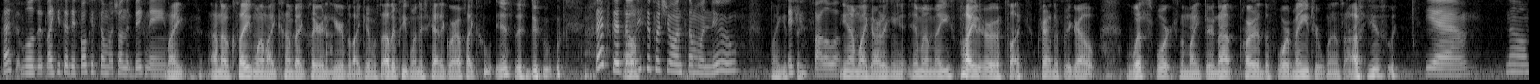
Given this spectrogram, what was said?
That's well, the, like you said, they focus so much on the big names. Like I know Klay won like comeback player of the year, but like it was other people in this category. I was like, who is this dude? that's good though. Oh. At um, least it puts you on someone new like if you follow up. Yeah, I'm like, are they an MMA fighter or like trying to figure out what sport? Because I'm like, they're not part of the four major ones, obviously. Yeah. No,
